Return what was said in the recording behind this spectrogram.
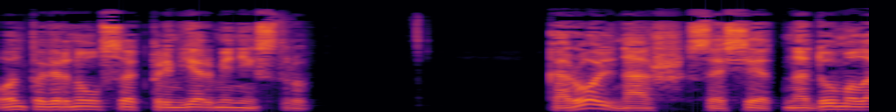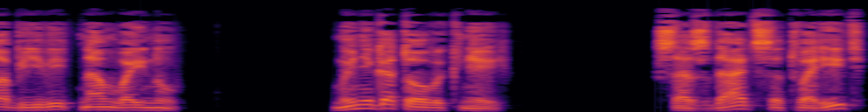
Он повернулся к премьер-министру. «Король наш, сосед, надумал объявить нам войну. Мы не готовы к ней. Создать, сотворить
